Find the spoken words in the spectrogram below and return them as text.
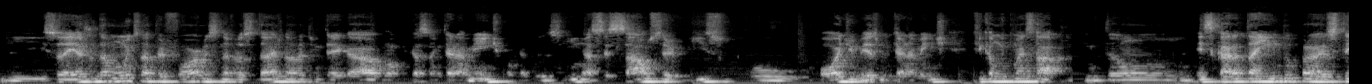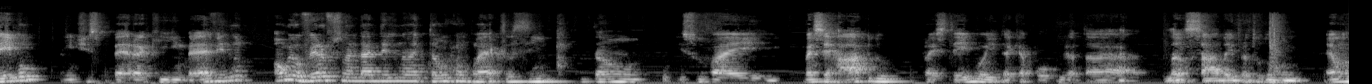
E isso aí ajuda muito na performance, na velocidade, na hora de entregar alguma aplicação internamente, qualquer coisa assim, acessar um serviço ou pode mesmo internamente, fica muito mais rápido. Então, esse cara está indo para stable, a gente espera que em breve, não, ao meu ver, a funcionalidade dele não é tão complexa assim, então isso vai, vai ser rápido para stable e daqui a pouco já está lançado aí para todo mundo. É uma,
